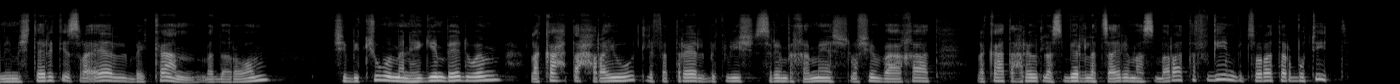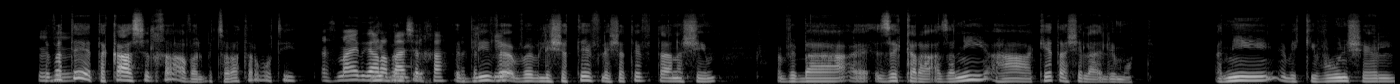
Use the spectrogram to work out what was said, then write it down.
ממשטרת ישראל בכאן, בדרום, שביקשו ממנהיגים בדואים לקחת אחריות לפטרל בכביש 25, 31, לקחת אחריות להסביר לצעירים הסברה, תפגין בצורה תרבותית. לבטא את הכעס שלך, אבל בצורה תרבותית. אז מה האתגר הבא שלך בתפקיד? ולשתף, לשתף את האנשים, וזה קרה. אז אני, הקטע של האלימות, אני בכיוון של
